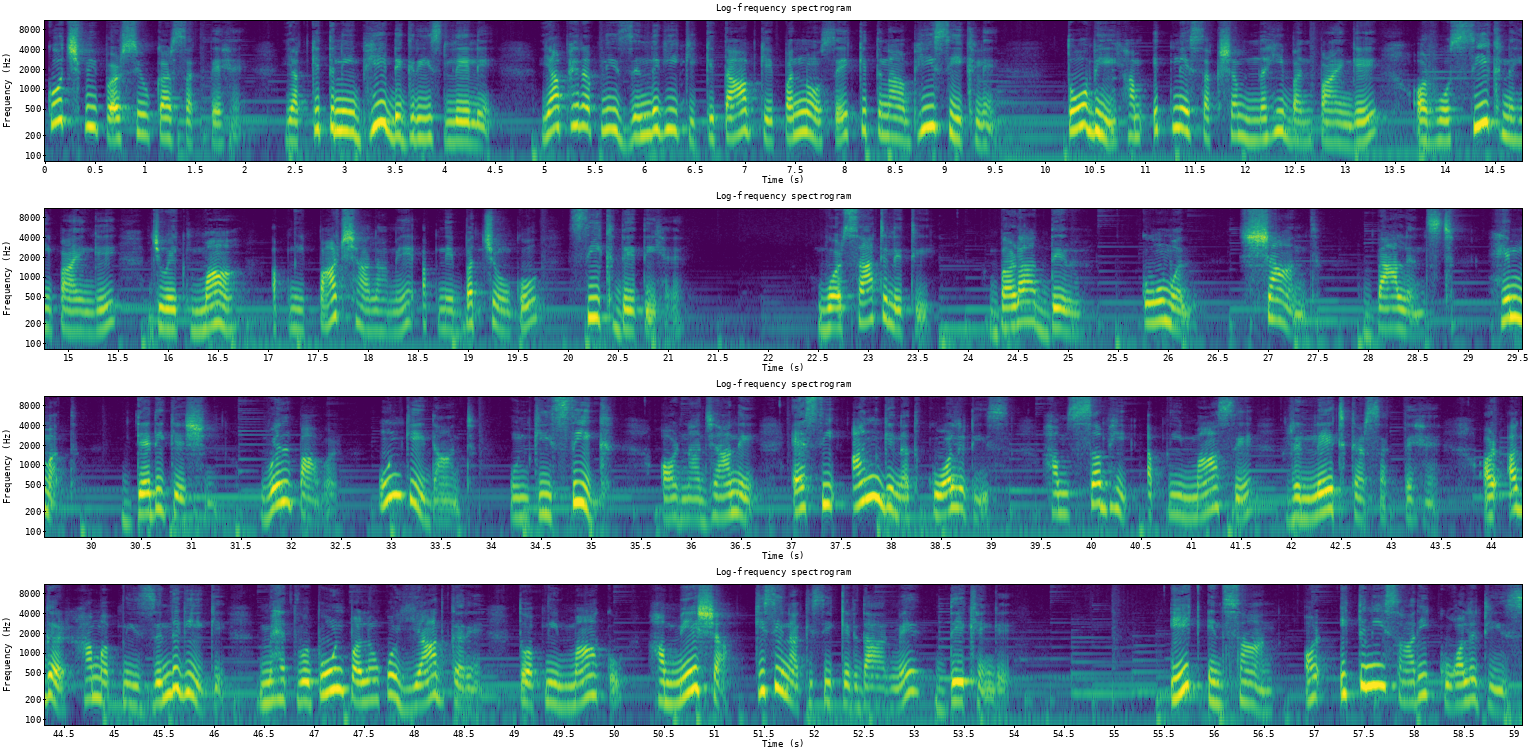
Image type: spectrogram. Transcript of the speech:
कुछ भी परस्यू कर सकते हैं, या कितनी भी डिग्रीज ले लें, या फिर अपनी ज़िंदगी की किताब के पन्नों से कितना भी सीख लें तो भी हम इतने सक्षम नहीं बन पाएँगे और वो सीख नहीं पाएँगे जो एक माँ अपनी पाठशाला में अपने बच्चों को सीख देती है। वर्साटिलिटी बड़ा दिल, कोमल, शांत बैलेंस्ड हिम्मत डेडिकेशन विल पावर उनकी डांट, उनकी सीख, और ना जाने ऐसी अनगिनत क्वालिटीज हम सभी अपनी माँ से रिलेट कर सकते हैं। और अगर हम अपनी ज़िंदगी के महत्वपूर्ण पलों को याद करें तो अपनी माँ को हमेशा किसी ना किसी किरदार में देखेंगे। एक इंसान और इतनी सारी क्वालिटीज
